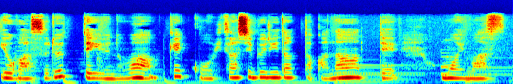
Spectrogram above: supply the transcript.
ヨガするっていうのは結構久しぶりだったかなって思います。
